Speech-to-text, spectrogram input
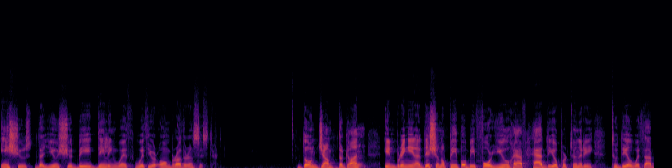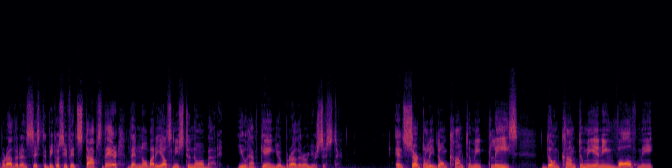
issues that you should be dealing with with your own brother and sister. Don't jump the gun in bringing additional people before you have had the opportunity to deal with that brother and sister. Because if it stops there, then nobody else needs to know about it. You have gained your brother or your sister. And certainly don't come to me, please. Don't come to me and involve me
